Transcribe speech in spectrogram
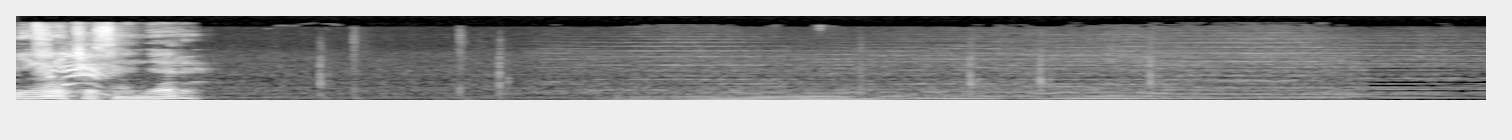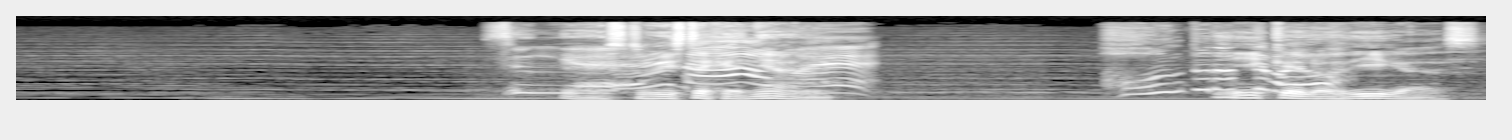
Bien hecho, Sender. Estuviste genial. Y que lo digas.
